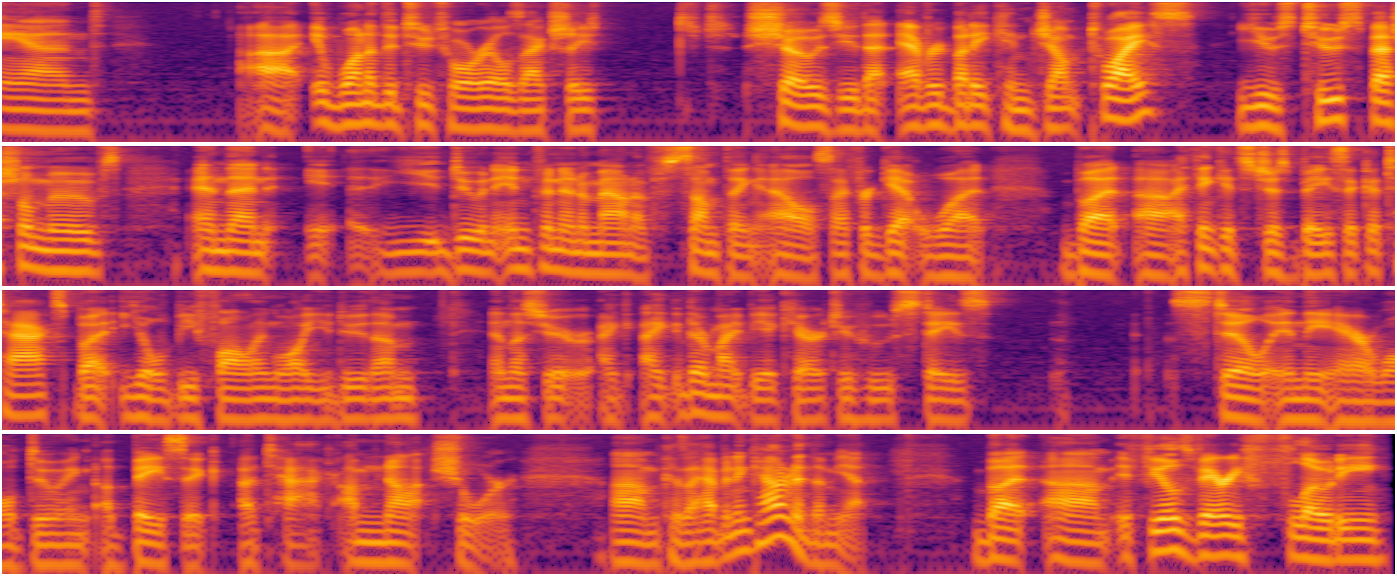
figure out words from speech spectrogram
and uh, it, one of the tutorials actually shows you that everybody can jump twice, use two special moves, and then you do an infinite amount of something else. I forget what, but uh, I think it's just basic attacks, but you'll be falling while you do them. Unless you're, I, I, there might be a character who stays still in the air while doing a basic attack. I'm not sure because um, I haven't encountered them yet. But um, it feels very floaty,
